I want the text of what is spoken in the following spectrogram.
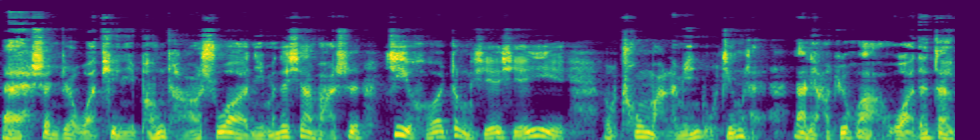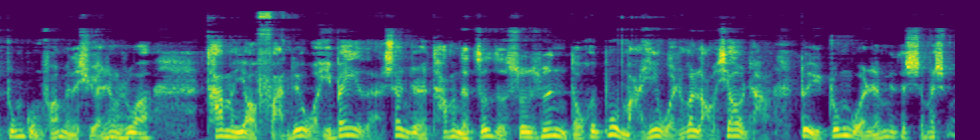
哎，甚至我替你捧场，说你们的宪法是既和政协协议，又充满了民主精神。那两句话，我的在中共方面的学生说，他们要反对我一辈子，甚至他们的子子孙孙都会不满意我这个老校长对中国人民的什么什么。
